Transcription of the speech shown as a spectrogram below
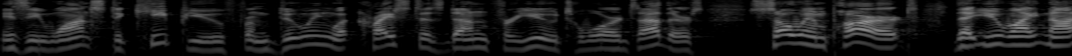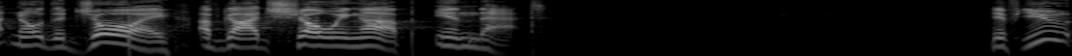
is he wants to keep you from doing what Christ has done for you towards others, so in part that you might not know the joy of God showing up in that. If you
